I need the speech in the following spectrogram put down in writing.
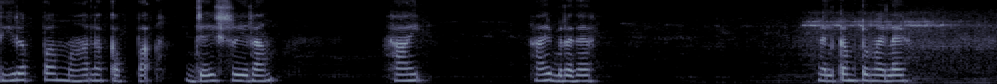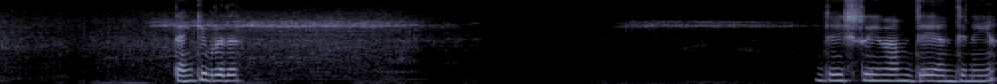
धीरप मालक जय Shriram hi hi brother welcome to my life thank you brother जय श्रीराम जय आंजनेय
